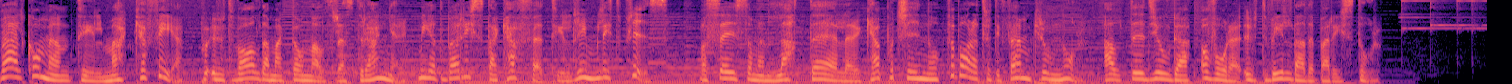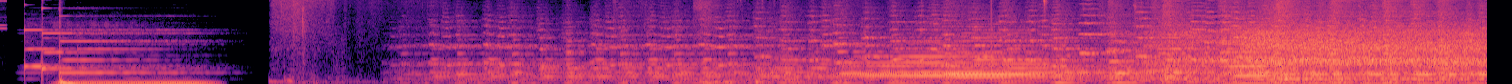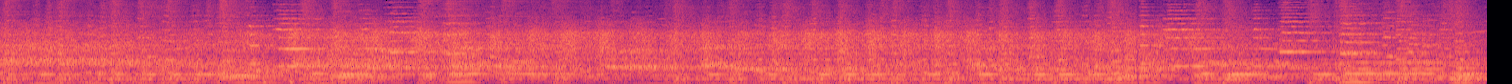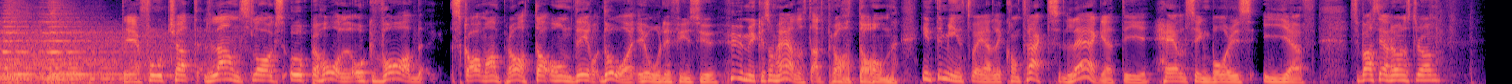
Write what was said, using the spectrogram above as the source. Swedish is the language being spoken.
Välkommen till Maccafé på utvalda McDonalds restauranger med Baristakaffe till rimligt pris. Vad sägs om en latte eller cappuccino för bara 35 kronor? Alltid gjorda av våra utbildade baristor. Fortsatt landslagsuppehåll och vad ska man prata om det då? Jo, det finns ju hur mycket som helst att prata om. Inte minst vad gäller kontraktsläget i Helsingborgs IF. Sebastian Rönnström,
